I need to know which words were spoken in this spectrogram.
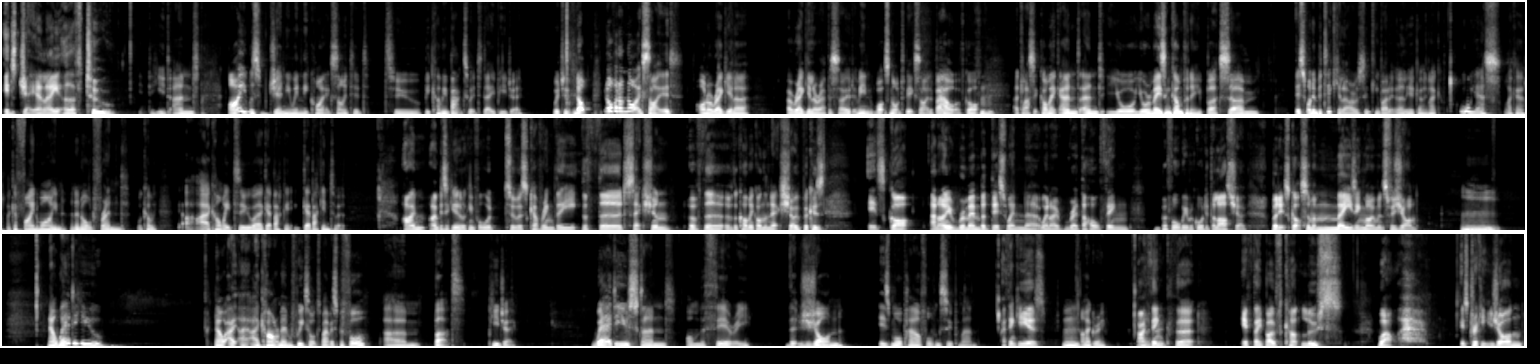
It's JLA Earth 2. Indeed. And I was genuinely quite excited to be coming back to it today, PJ. Which is not not that I'm not excited on a regular a regular episode. I mean, what's not to be excited about? I've got a classic comic and and your your amazing company. But um this one in particular, I was thinking about it earlier, going like, oh yes, like a like a fine wine and an old friend. We're coming. I, I can't wait to uh, get back get back into it. I'm I'm particularly looking forward to us covering the the third section of the of the comic on the next show because it's got and I remembered this when uh, when I read the whole thing before we recorded the last show, but it's got some amazing moments for J'onn. Now, where do you? Now, I, I I can't remember if we talked about this before, um, but PJ, where do you stand on the theory that J'onn is more powerful than Superman? I think he is. Mm, I agree. I think that if they both cut loose, well, it's tricky. J'onn,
